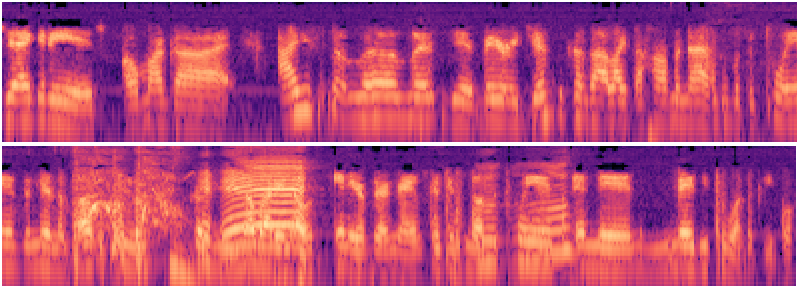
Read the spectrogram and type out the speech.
Jagged Edge. Oh my God. I used to love Let's Get Married just because I like to harmonize with the twins and then the other two because nobody knows any of their names. They just know the twins and then maybe two other people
